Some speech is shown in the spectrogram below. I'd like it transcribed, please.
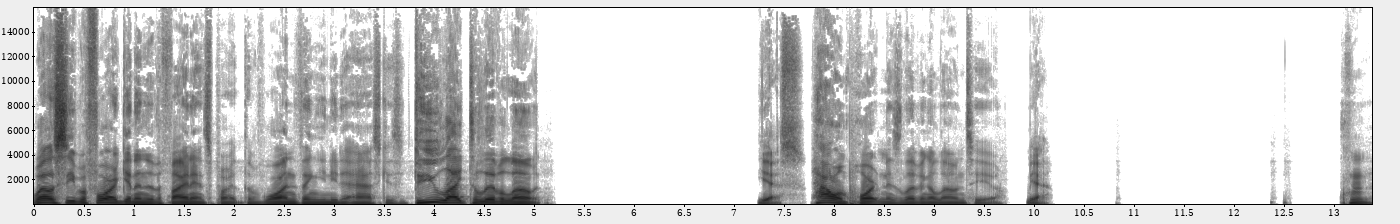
Well, see, before I get into the finance part, the one thing you need to ask is, do you like to live alone? Yes. How important is living alone to you? Yeah. Hmm.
